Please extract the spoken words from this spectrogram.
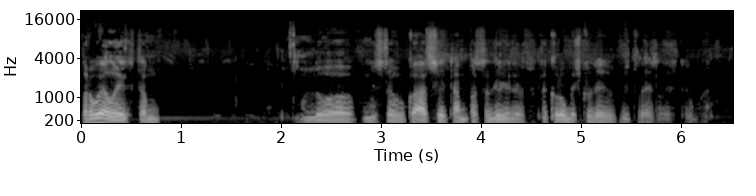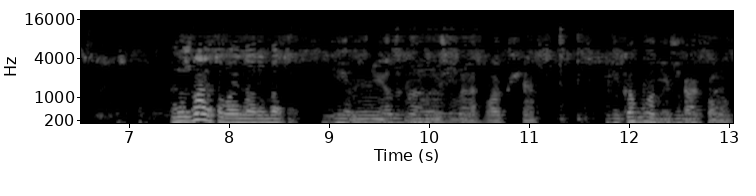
Провели їх там до місця евакуації, там посадили на, коробочку, де відвезли. їх, Как бы. Нужна эта война, ребята? Нет, не нужна вообще. Никому Ни в каком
